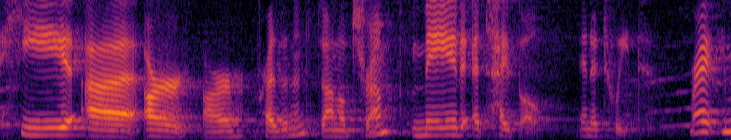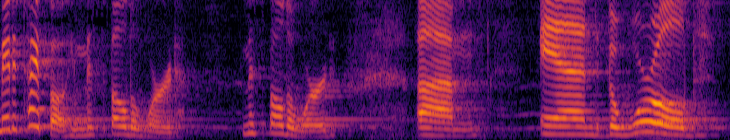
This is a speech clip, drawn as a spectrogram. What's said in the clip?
he, uh, our, our president, Donald Trump, made a typo in a tweet, right? He made a typo. He misspelled a word. Misspelled a word. Um, and the world,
